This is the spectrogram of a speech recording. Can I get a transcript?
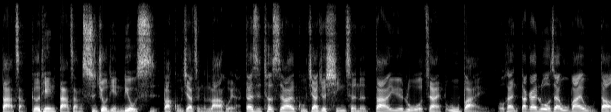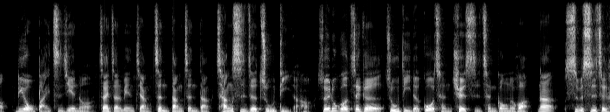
大涨，隔天大涨十九点六四，把股价整个拉回来。但是特斯拉的股价就形成了大约落在五百。我看大概落在五百五到六百之间哦，在在那边这样震荡震荡，尝试着筑底的哈。所以如果这个筑底的过程确实成功的话，那是不是这个？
